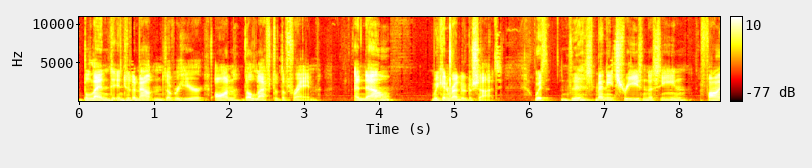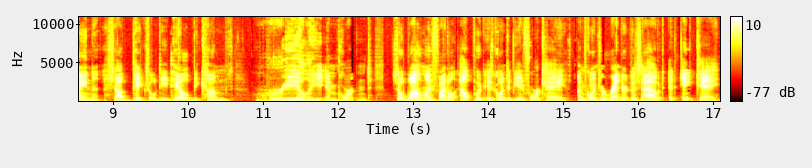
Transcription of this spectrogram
blend into the mountains over here on the left of the frame. And now we can render the shot. With this many trees in the scene, fine sub-pixel detail becomes really important. So while my final output is going to be in 4K, I'm going to render this out at 8K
